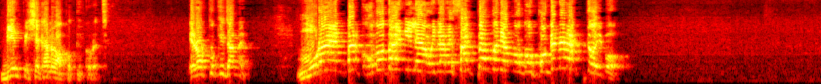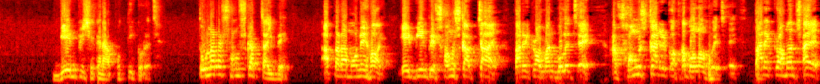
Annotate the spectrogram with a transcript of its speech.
বিএনপি সেখানেও আপত্তি করেছে। এর অর্থ কি জানেন মোরা একবার ক্ষমতায় নিলে ওইটারে সাইপা করে পকেটে রাখতে হইব বিএনপি সেখানে আপত্তি করেছে তো ওনারা সংস্কার চাইবে আপনারা মনে হয় এই বিএনপি সংস্কার চায় তারেক রহমান বলেছে, আর সংস্কারের কথা বলা হয়েছে তারেক রহমান সাহেব,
